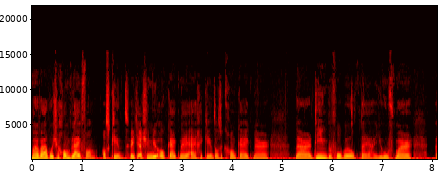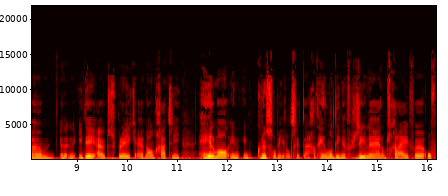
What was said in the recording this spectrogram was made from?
Maar waar word je gewoon blij van als kind? Weet je, als je nu ook kijkt naar je eigen kind. Als ik gewoon kijk naar, naar Dien bijvoorbeeld. Nou ja, je hoeft maar um, een, een, idee uit te spreken. En dan gaat hij helemaal in, in knutselwereld zitten. Hij gaat helemaal dingen verzinnen en omschrijven. Of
